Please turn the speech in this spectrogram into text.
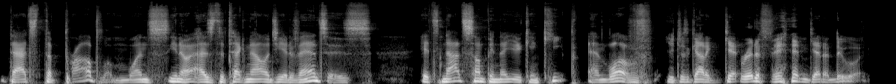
that's the problem. Once, you know, as the technology advances, it's not something that you can keep and love. You just got to get rid of it and get a new one.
